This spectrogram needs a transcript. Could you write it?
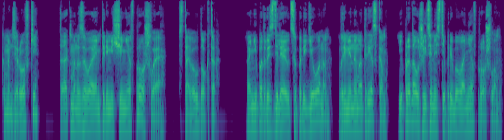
Командировки? Так мы называем перемещение в прошлое, ставил доктор. Они подразделяются по регионам, временным отрезкам и продолжительности пребывания в прошлом.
